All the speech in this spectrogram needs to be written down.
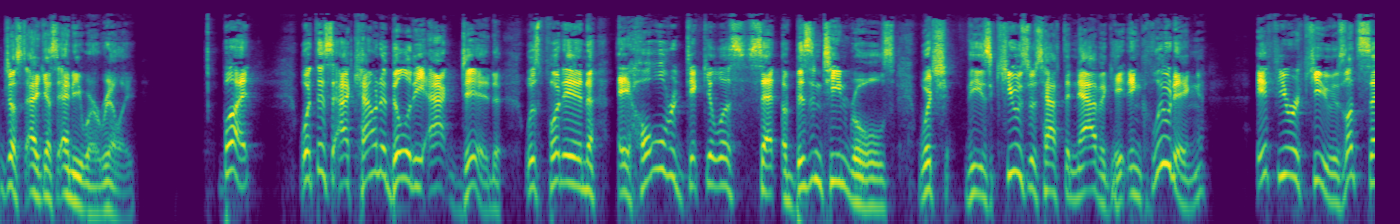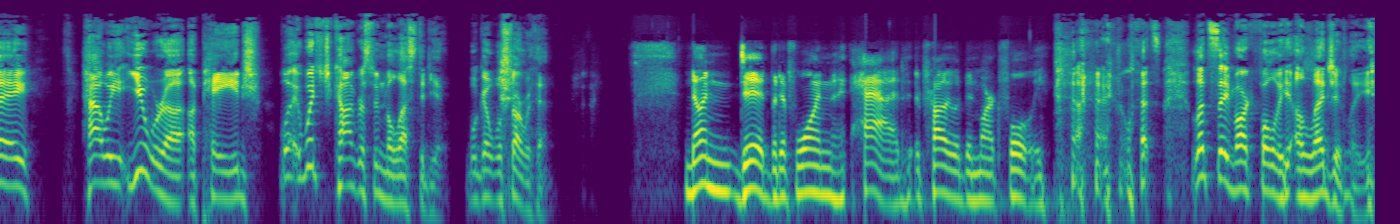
just I guess anywhere really. But what this Accountability Act did was put in a whole ridiculous set of Byzantine rules, which these accusers have to navigate, including if you're accused, let's say, Howie, you were a, a page. Wh- Which congressman molested you? We'll go, we'll start with him. None did, but if one had, it probably would have been Mark Foley. All right, let's, let's say Mark Foley allegedly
